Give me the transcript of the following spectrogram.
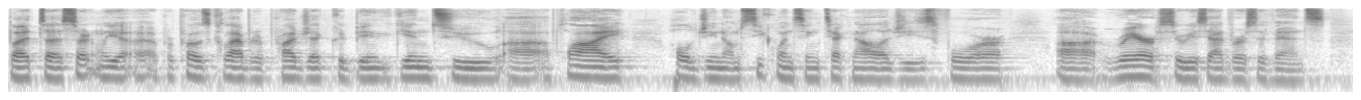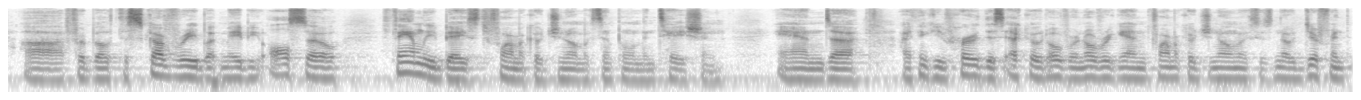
but uh, certainly a, a, proposed collaborative project could begin to uh, apply whole genome sequencing technologies for uh, rare serious adverse events uh, for both discovery, but maybe also family-based pharmacogenomics implementation. And uh, I think you've heard this echoed over and over again. Pharmacogenomics is no different,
